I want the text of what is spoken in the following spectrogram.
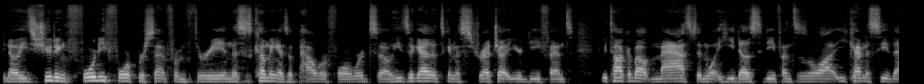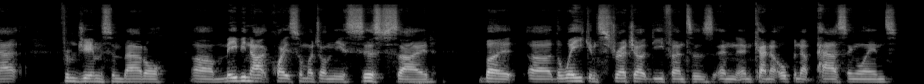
You know, he's shooting 44% from three, and this is coming as a power forward. So he's a guy that's going to stretch out your defense. We talk about Mast and what he does to defenses a lot. You kind of see that from Jamison Battle. Um, maybe not quite so much on the assist side, but uh, the way he can stretch out defenses and, and kind of open up passing lanes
